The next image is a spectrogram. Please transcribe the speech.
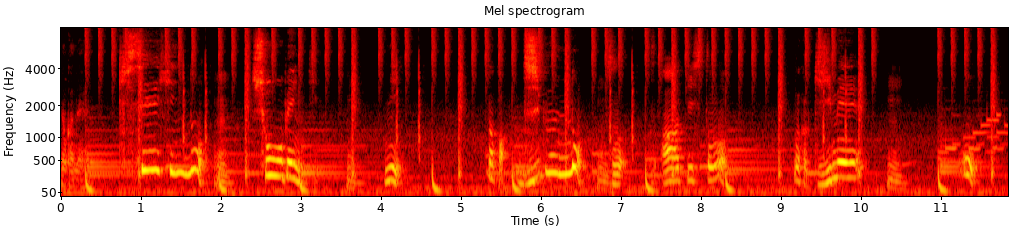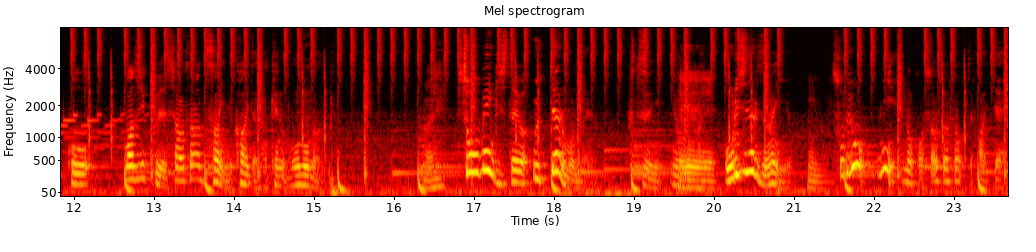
なんかね既製品のうん。小便器に、なんか自分のうん。そのアーティストのなんか偽名うん。をこうマジックでシャラシャラってサインで書いただけのものなのえ小便器自体は売ってあるもんだよ。普通に。世の中にへオリジナルじゃないんよ。うん。それをになんかシャラシャラシャラって書いて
